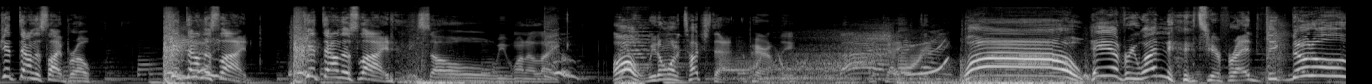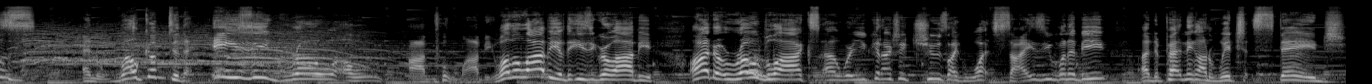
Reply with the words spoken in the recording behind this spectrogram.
Get down the slide, bro. Get down the slide. Get down the slide. So we want to like. Oh, we don't want to touch that apparently. Okay. Whoa! Hey everyone, it's your friend Thinknoodles, and welcome to the Easy Grow uh, obby. Well, the lobby of the Easy Grow obby on Roblox, uh, where you can actually choose like what size you want to be, uh, depending on which stage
